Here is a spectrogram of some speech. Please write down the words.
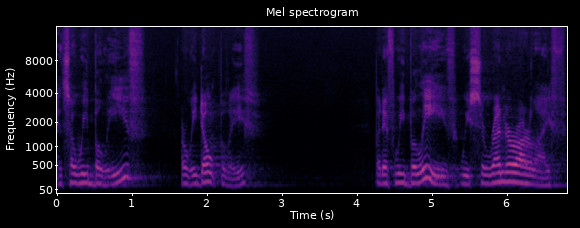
And so we believe or we don't believe. But if we believe, we surrender our life,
